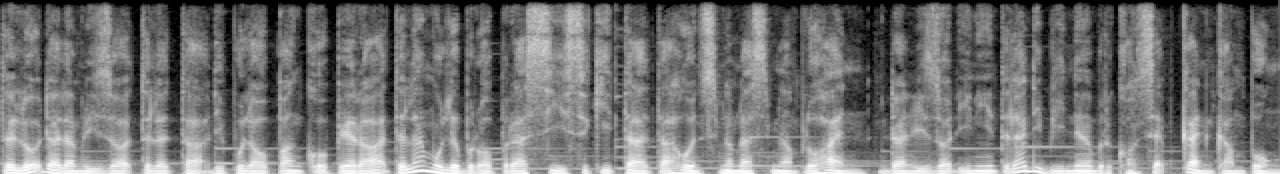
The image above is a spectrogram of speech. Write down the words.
Teluk dalam resort terletak di Pulau Pangkor Perak telah mula beroperasi sekitar tahun 1990-an dan resort ini telah dibina berkonsepkan kampung.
